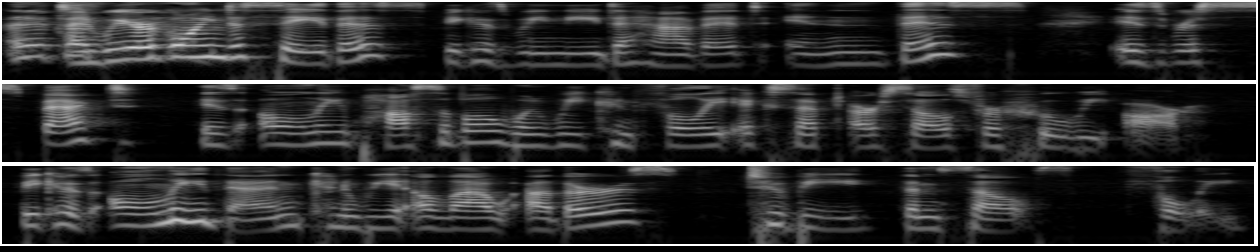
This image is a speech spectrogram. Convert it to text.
And it and we are going to say this because we need to have it in this is respect is only possible when we can fully accept ourselves for who we are. Because only then can we allow others to be themselves fully.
